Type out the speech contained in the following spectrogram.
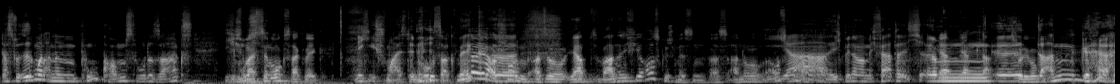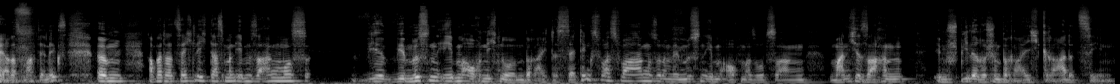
dass du irgendwann an einen Punkt kommst, wo du sagst, ich, Ich schmeiß den Rucksack weg. nicht, ich schmeiß den Rucksack weg. Naja, äh, schon. Also ihr habt wahnsinnig viel rausgeschmissen, was Anno ausgemacht ja, hat. ich bin ja noch nicht fertig. ja, Ähm, klar. äh, Entschuldigung. dann, ja, das macht ja nichts. Ähm, aber tatsächlich, dass man eben sagen muss, wir, wir müssen eben auch nicht nur im Bereich des Settings was wagen, sondern wir müssen eben auch mal sozusagen manche Sachen im spielerischen Bereich gerade ziehen.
